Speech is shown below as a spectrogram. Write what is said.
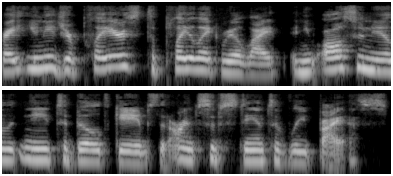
right? You need your players to play like real life, and you also need to build games that aren't substantively biased.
